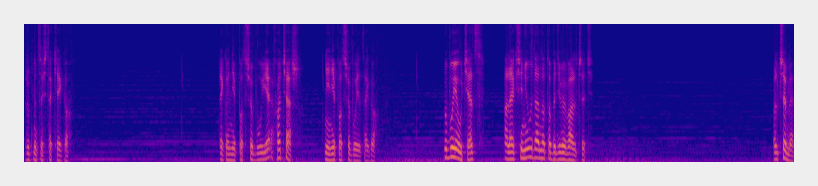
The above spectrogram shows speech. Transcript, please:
zróbmy coś takiego. Tego nie potrzebuję, chociaż. Nie, nie potrzebuję tego. Próbuję uciec, ale jak się nie uda, no to będziemy walczyć. Walczymy.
